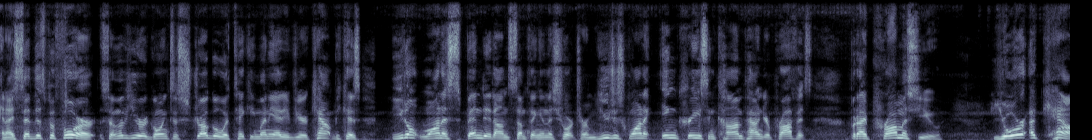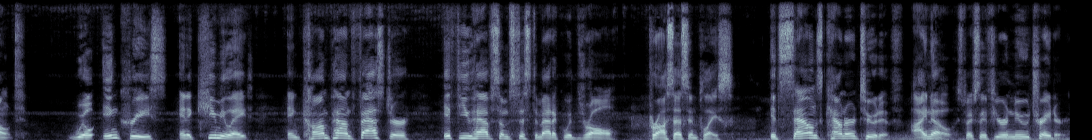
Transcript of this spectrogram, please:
And I said this before, some of you are going to struggle with taking money out of your account because you don't want to spend it on something in the short term. You just want to increase and compound your profits. But I promise you, your account will increase and accumulate and compound faster if you have some systematic withdrawal process in place. It sounds counterintuitive. I know, especially if you're a new trader.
